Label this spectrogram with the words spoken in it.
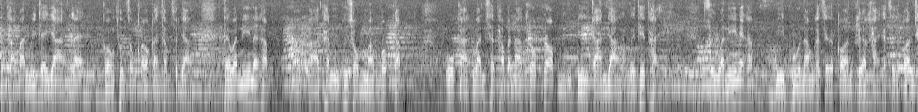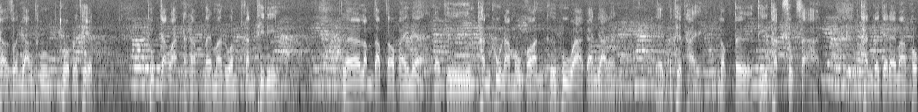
สถาบันวิจัยยาง และกองทุนสงเคราะห์การทำสวนยาง แต่วันนี้นะครับเราพาท่านผู้ชมมาพบกับโอกาสวันสถาปนาครบรอบหนึ่งปีการยางแห่งประเทศไทย ซึ่งวันนี้นะครับมีผู้นำเกษตรกรเครือข่ายเกษตรกรชาวสวนยางทั้งทั่วประเทศทุกจังหวัดนะครับได้มารวมกันที่นี่ และลำดับต่อไปเนี่ยก็คือท่านผู้นำองค์กรคือผู้ว่าการยางแห่งประเทศไทย ดรทีทัศน์สุขสะอาด ท่านก็จะได้มาพบ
